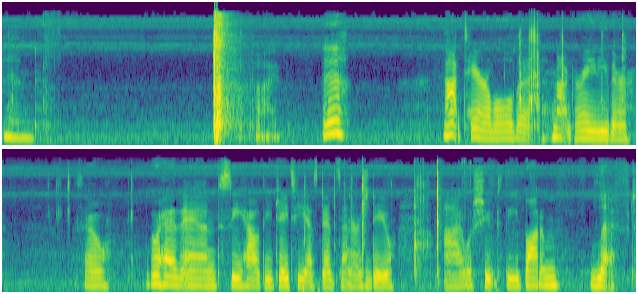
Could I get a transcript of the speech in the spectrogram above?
And five. Eh, not terrible, but not great either. So go ahead and see how the JTS dead centers do. I will shoot the bottom left.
